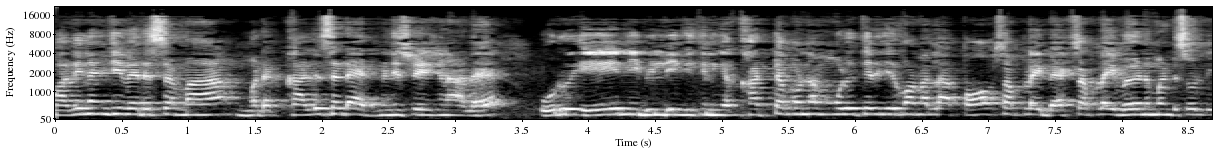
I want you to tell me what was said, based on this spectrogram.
பதினஞ்சு வருஷமா உங்களோட கலுசட அட்மினிஸ்ட்ரேஷனால ஒரு ஏணி பில்டிங்குக்கு நீங்க கட்ட முன்னா உங்களுக்கு தெரிஞ்சிருக்கணும்ல பவர் சப்ளை பேக் சப்ளை வேணும்னு சொல்லி.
